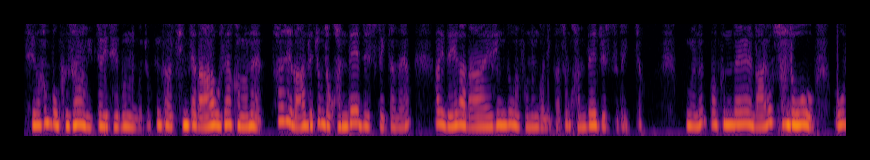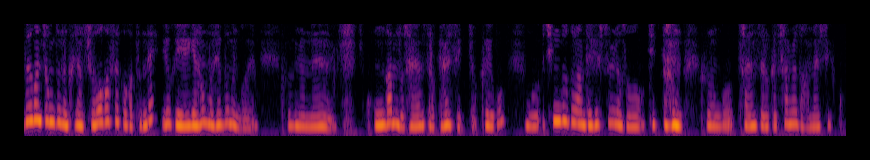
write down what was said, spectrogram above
제가 한번 그 사람 입장이 돼보는 거죠. 그러니까 진짜 나라고 생각하면은 사실 나한테 좀 더 관대해질 수도 있잖아요. 아니 내가 나의 행동을 보는 거니까 좀 관대해질 수도 있죠. 그러면은 아 근데 나였어도 500원 정도는 그냥 주워갔을 것 같은데 이렇게 얘기를 한번 해보는 거예요. 그러면은 공감도 자연스럽게 할 수 있죠. 그리고 뭐 친구들한테 휩쓸려서 뒷담 그런 거 자연스럽게 참여도 안 할 수 있고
